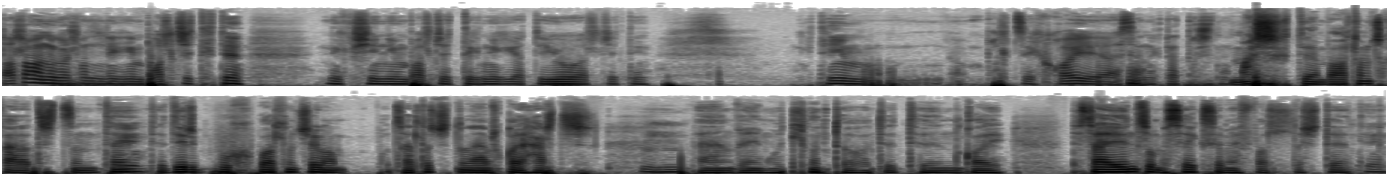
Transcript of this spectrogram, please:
7 хоног болгоно нэг юм болж идэг те. Нэг шин юм болж идэг, нэг одоо юу болж идэг. Тийм болцсон их гоё санагдаад байгаа шүү. Маш их тийм боломж гараад ирсэн. Тэгээ тэр бүх боломжийг залуучууд амар гоё харж байнгын юм хөдөлгөөнтэй байгаа тий. Тэр нь гоё. Сая энэ зам бас XMF боллоо шүү дээ.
